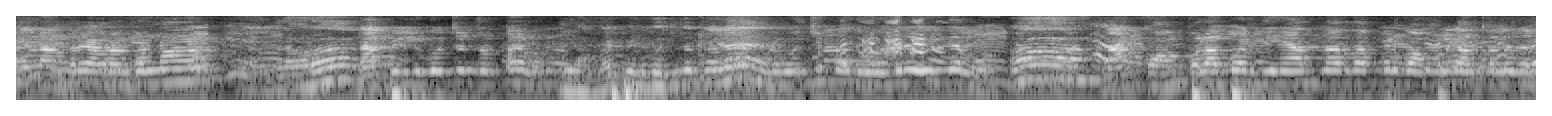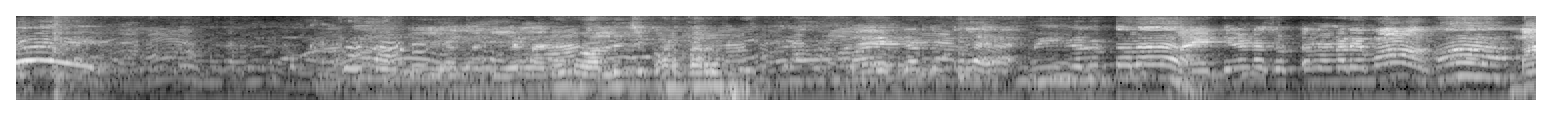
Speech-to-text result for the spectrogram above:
వీళ్ళందరూ ఎవరనుకున్నా ఎవరా? నా పెళ్ళికి వచ్చిన చుట్టాలు? వచ్చి పది రోజులు అయ్యింది నా కొంపల పడి తినేస్తున్నారు తప్ప కొంపలకి వెళ్తలేదు వీళ్ళని- ఇచ్చి కొడతారు. మా ఇంట్లో చుట్టాలే. మీ ఇంట్లో చుట్టాలా? ఉన్నారేమో. మా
